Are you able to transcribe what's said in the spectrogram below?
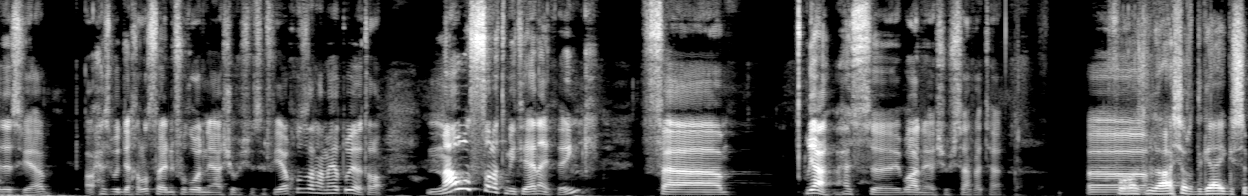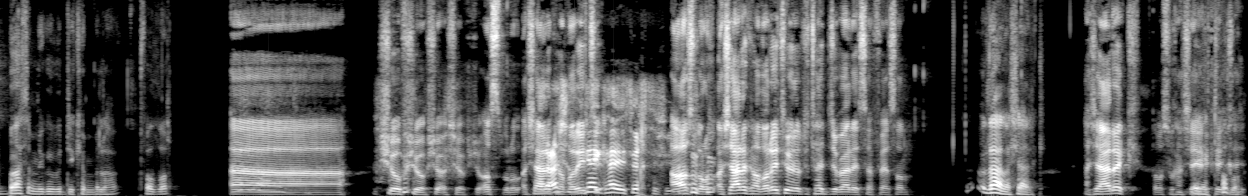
أدز فيها. أحس ودي أخلصها لأني فضول إني أشوف إيش يصير فيها خصوصا انها ما هي طويلة ترى. ما وصلت 200 I think ف yeah أحس يبغاني أشوف إيش سالفتها. فوز آه... له 10 دقائق ثم يقول ودي أكملها. تفضل. آه... شوف شوف شوف شوف شوف. أصبر أشارك دقائق نظريتي. هاي تختفي. أصبر أشارك نظريتي ولا بتتهجم علي أستاذ فيصل؟ لا لا شارك أشارك؟ طب أصبر خلينا إيه، نشيك. خلينا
